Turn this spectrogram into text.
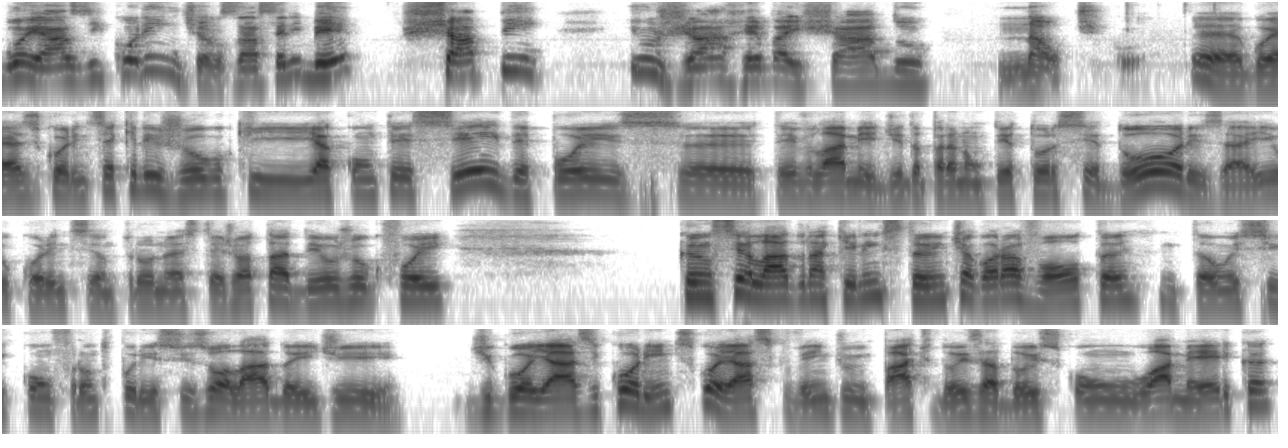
Goiás e Corinthians. Na Série B, Chape e o já rebaixado Náutico. É, Goiás e Corinthians é aquele jogo que ia acontecer e depois é, teve lá a medida para não ter torcedores. Aí o Corinthians entrou no STJD, o jogo foi cancelado naquele instante, agora volta. Então, esse confronto, por isso, isolado aí de, de Goiás e Corinthians. Goiás que vem de um empate 2 a 2 com o América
